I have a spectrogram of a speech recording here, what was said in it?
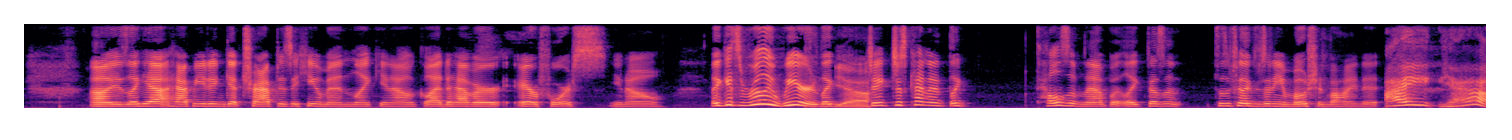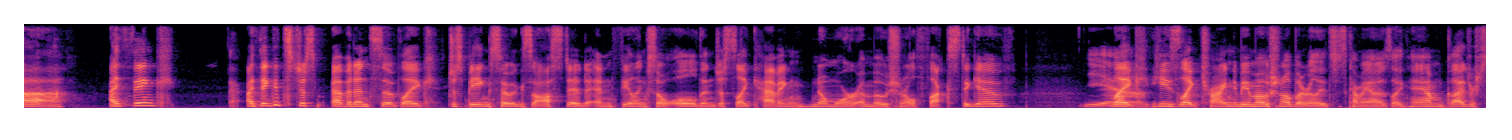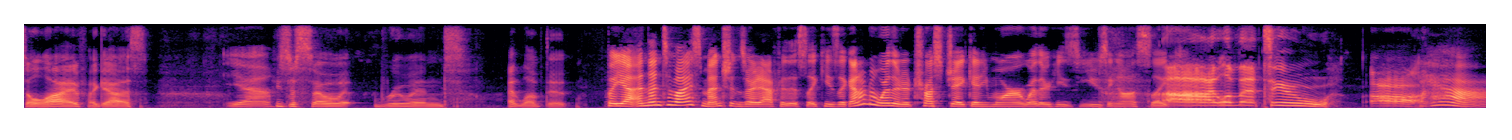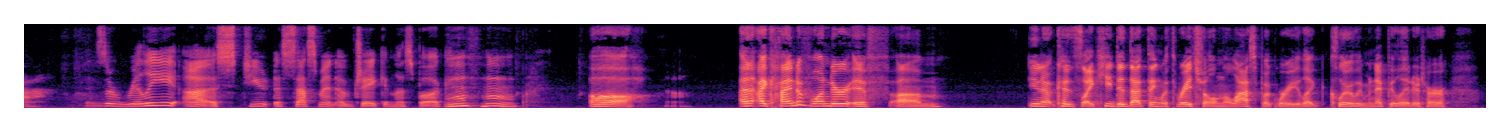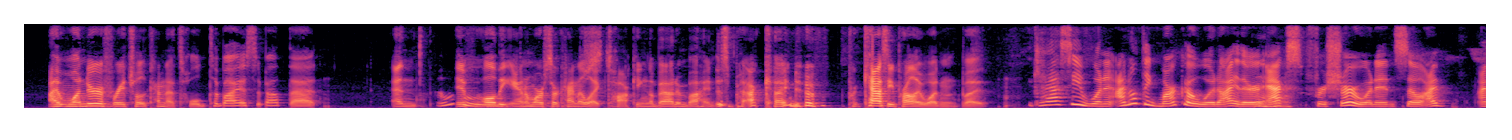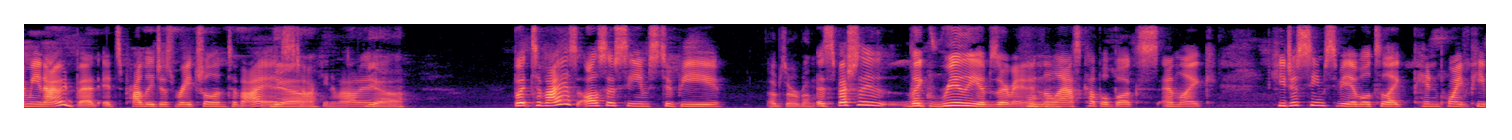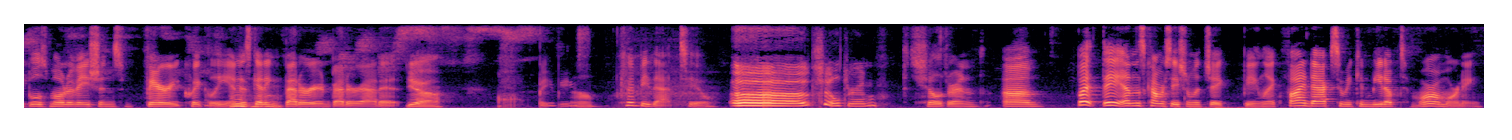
Uh, he's like, yeah, happy you didn't get trapped as a human. Like, you know, glad to have our Air Force, you know. Like, it's really weird. Like, Yeah. Jake just kind of, like, tells him that, but, like, doesn't doesn't feel like there's any emotion behind it. I yeah. I think I think it's just evidence of like just being so exhausted and feeling so old and just like having no more emotional fucks to give. Yeah. Like he's like trying to be emotional, but really it's just coming out as like, "Hey, I'm glad you're still alive." I guess yeah. he's just so ruined. I loved it. But yeah, and then Tobias mentions right after this, like, he's like, I don't know whether to trust Jake anymore or whether he's using us. Like, Ah, I love that too. Ah, yeah. It's a really uh, astute assessment of Jake in this book. oh. And I kind of wonder if, um, you know, because like he did that thing with Rachel in the last book where he like clearly manipulated her. I wonder if Rachel kind of told Tobias about that, and if all the Animorphs are kind of like talking about him behind his back, kind of. Cassie probably wouldn't, but Cassie wouldn't. I don't think Marco would either. Mm-hmm. Axe for sure wouldn't. So I, I mean, I would bet it's probably just Rachel and Tobias Yeah. talking about it. yeah, But Tobias also seems to be, observant. especially like really observant in the Mm-hmm. last couple books, and like he just seems to be able to like pinpoint people's motivations very quickly, and is getting Mm-hmm. better and better at it. yeah. Oh, babies. Oh, could be that too. Uh, children. children. Um, but they end this conversation with Jake being like, "Find Axe and we can meet up tomorrow morning."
